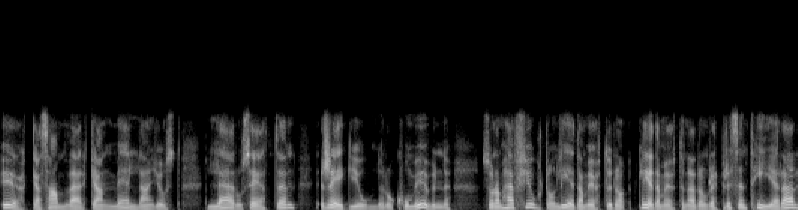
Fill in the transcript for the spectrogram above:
öka samverkan mellan just lärosäten, regioner och kommun. Så de här 14 ledamöterna, ledamöterna de representerar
